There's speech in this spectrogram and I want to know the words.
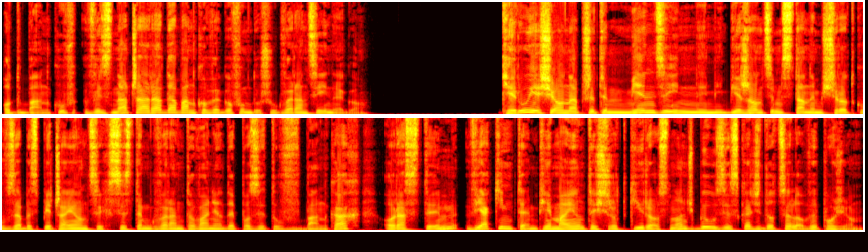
od banków wyznacza Rada Bankowego Funduszu Gwarancyjnego. Kieruje się ona przy tym między innymi bieżącym stanem środków zabezpieczających system gwarantowania depozytów w bankach oraz tym, w jakim tempie mają te środki rosnąć, by uzyskać docelowy poziom.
